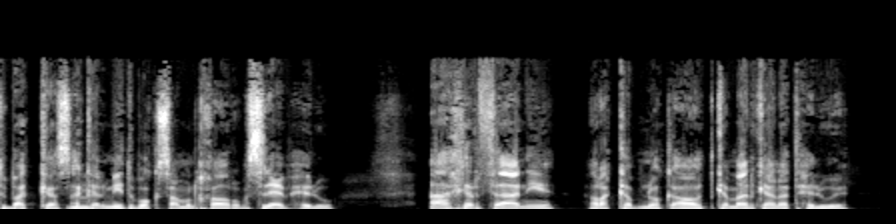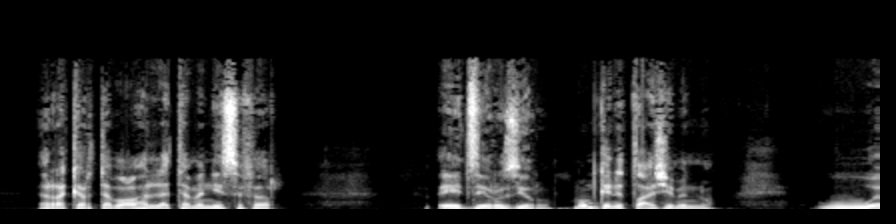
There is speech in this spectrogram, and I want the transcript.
تبكس. أكل 100 بوكس على منخاره بس لعب حلو. آخر ثانية ركب knockout كمان كانت حلوة. ال record تبعه هلأ 8 0 8 0 0 ممكن يطلع شيء منه و...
